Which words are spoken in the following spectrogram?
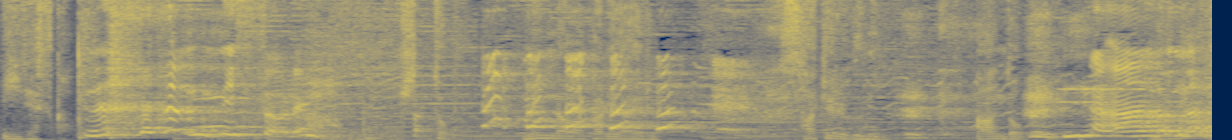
いいですか？何それ？きっとみんな分かり合える。避ける組。アンド。あーどんな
